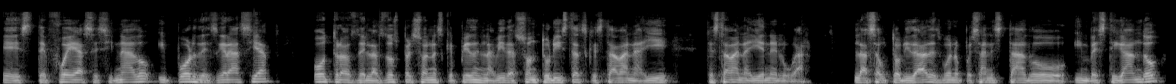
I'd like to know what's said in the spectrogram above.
este, fue asesinado y por desgracia otras de las dos personas que pierden la vida son turistas que estaban allí, que estaban allí en el lugar. Las autoridades, bueno, pues han estado investigando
